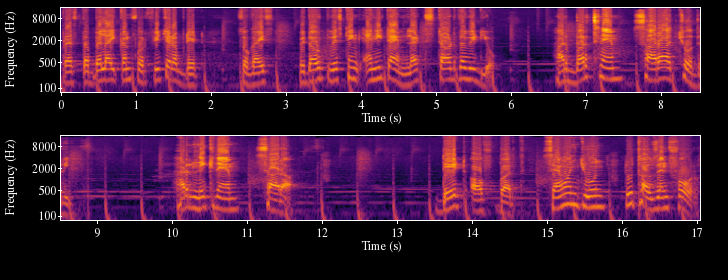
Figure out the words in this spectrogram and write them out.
press the bell icon for future update so guys without wasting any time let's start the video. Her birth name Saara Chaudry. Her nickname Saara date of birth 7 June 2004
